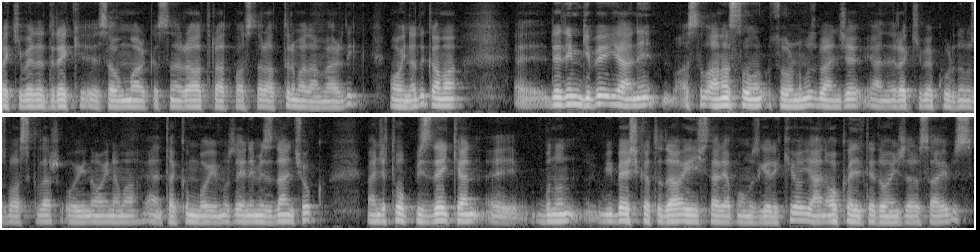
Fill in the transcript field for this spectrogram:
rakibe de direkt e, savunma arkasına rahat rahat paslar attırmadan verdik, oynadık ama e, dediğim gibi yani asıl ana sorun- sorunumuz bence yani rakibe kurduğumuz baskılar, oyun oynama, yani takım boyumuz enimizden çok Bence top bizdeyken e, bunun bir beş katı daha iyi işler yapmamız gerekiyor. Yani o kalitede oyunculara sahibiz.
